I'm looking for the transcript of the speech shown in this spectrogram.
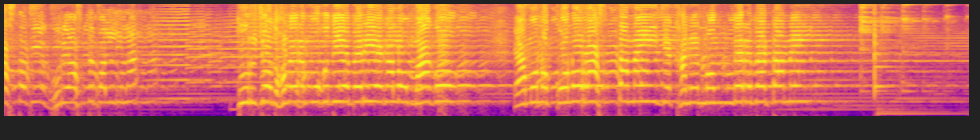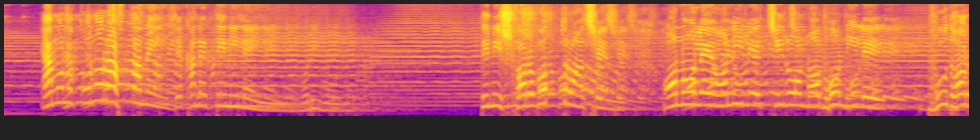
রাস্তা দিয়ে ঘুরে আসতে পারলি না? দুর্যোধনের মুখ দিয়ে বেরিয়ে গেল মাগো এমন কোন রাস্তা নেই যেখানে নন্দের বেটা নেই। এমন কোন রাস্তা নেই যেখানে তিনি নেই। তিনি সর্বত্র আছেন। অনলে অনিলে, চির নভ নীলে ভূধর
